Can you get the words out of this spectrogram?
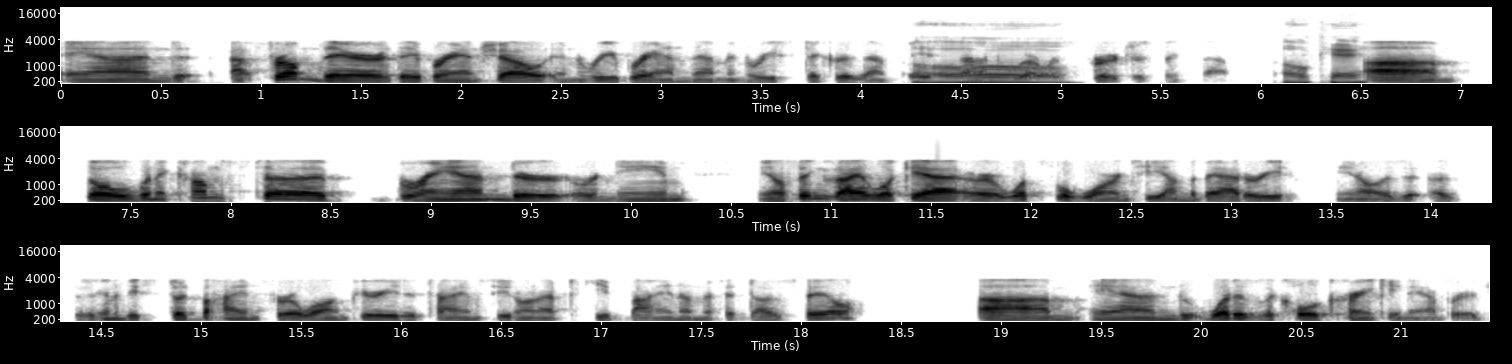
And uh, from there they branch out and rebrand them and resticker them based oh. on whoever's purchasing them. Okay. Um, so when it comes to brand or, or name, you know, things I look at are what's the warranty on the battery? You know, is it, is it going to be stood behind for a long period of time so you don't have to keep buying them if it does fail? Um, and what is the cold cranking amperage?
